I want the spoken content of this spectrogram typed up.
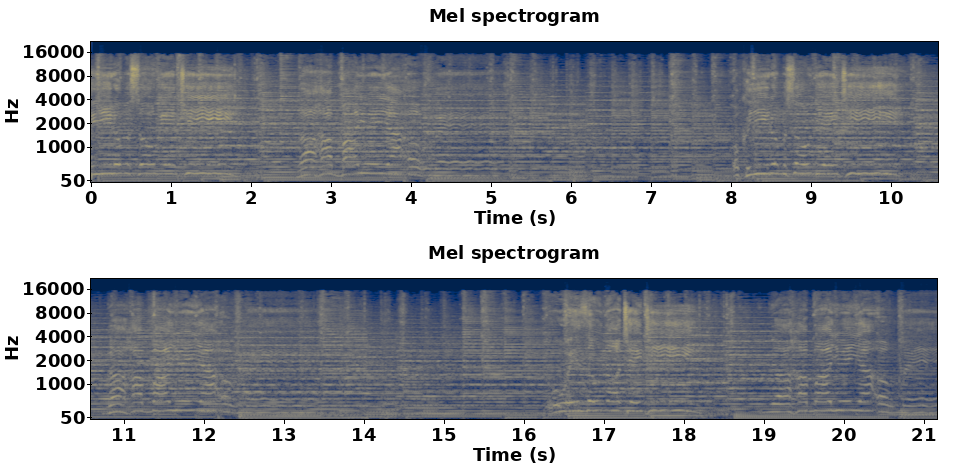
ခရီးတော့မဆုံးခင်ထိငါဟာမာရွေရအောင်မယ်โอခရီးတော့မဆုံးခင်ထိငါဟာမာရွေရအောင်မယ်ဝေဆုံးသောချိန်ထိငါဟာမရွေရအောင်မယ်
